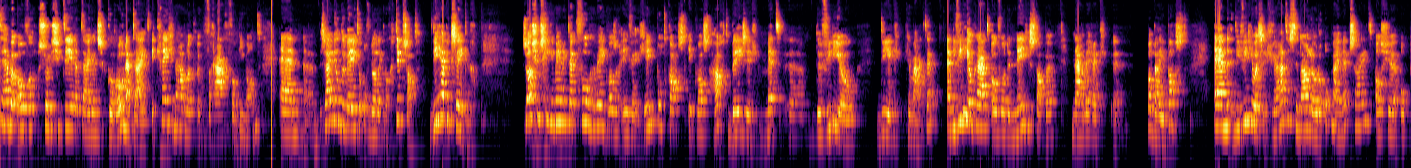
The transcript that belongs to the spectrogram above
Het hebben over solliciteren tijdens coronatijd. Ik kreeg namelijk een vraag van iemand en uh, zij wilde weten of dat ik nog tips had. Die heb ik zeker. Zoals je misschien gemerkt hebt, vorige week was er even geen podcast. Ik was hard bezig met uh, de video die ik gemaakt heb. En die video gaat over de negen stappen naar werk uh, wat bij je past. En die video is gratis te downloaden op mijn website. Als je op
